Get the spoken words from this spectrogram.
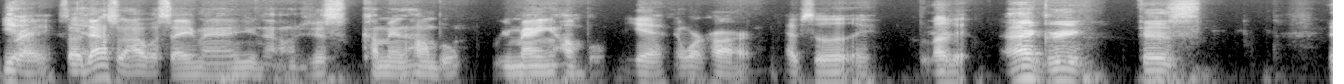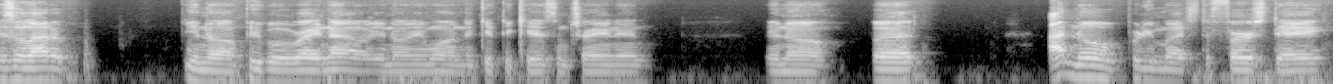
Yeah. Right. So Yeah. that's what I would say, man. You know, just come in humble, remain humble, Yeah. and work hard. Absolutely. Love it. I agree because there's a lot of you know people right now. You know they want to get the kids some training, you know, but I know pretty much the first day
